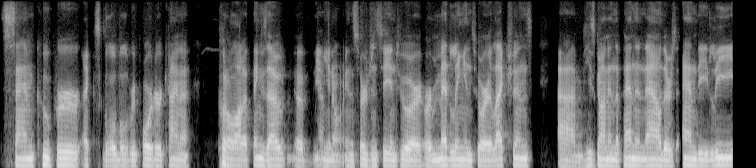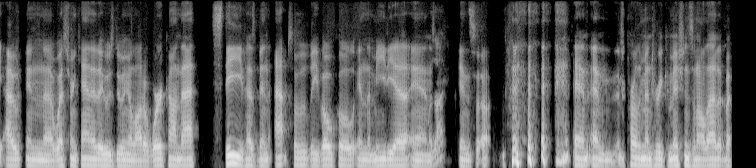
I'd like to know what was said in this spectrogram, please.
Sam Cooper, ex global reporter, kind of put a lot of things out, of, Yeah. you know, insurgency into our or meddling into our elections. Um, he's gone independent now. There's Andy Lee out in uh, Western Canada who's doing a lot of work on that. Steve has been absolutely vocal in the media and in so and, and and parliamentary commissions and all that but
